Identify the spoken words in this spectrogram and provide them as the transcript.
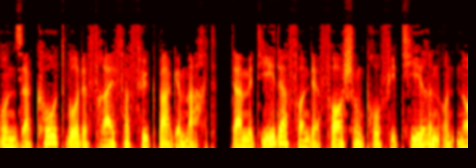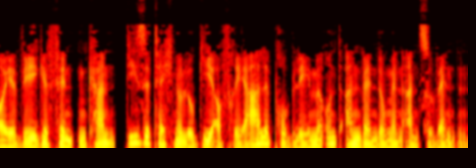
Unser Code wurde frei verfügbar gemacht, damit jeder von der Forschung profitieren und neue Wege finden kann, diese Technologie auf reale Probleme und Anwendungen anzuwenden.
